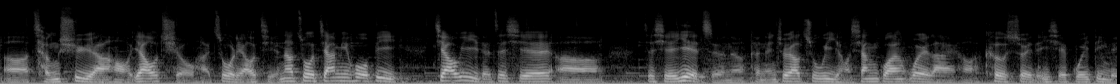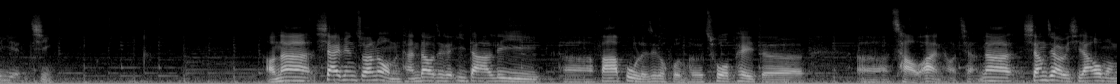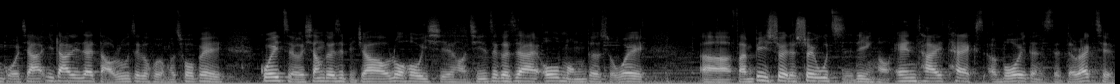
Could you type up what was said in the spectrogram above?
啊程序啊哈要求还做了解，那做加密货币交易的这些啊这些业者呢，可能就要注意哈相关未来哈课税的一些规定的演进。好，那下一篇专论我们谈到这个意大利啊发布了这个混合错配的。呃，草案哈，那相较于其他欧盟国家，意大利在导入这个混合错配规则，相对是比较落后一些哈。其实这个在欧盟的所谓呃反避税的税务指令哈 （Anti-Tax Avoidance Directive），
